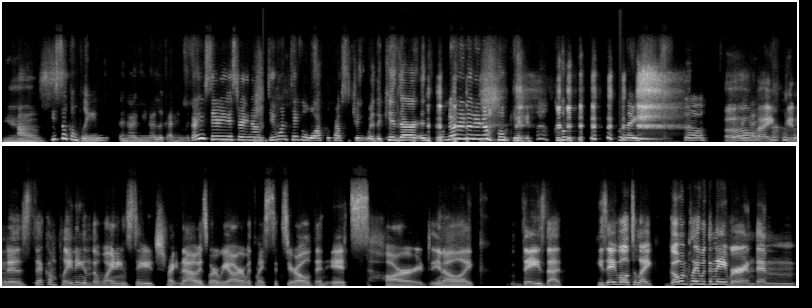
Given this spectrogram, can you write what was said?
Yeah. Um, he still complains. And I mean, I look at him like, Are you serious right now? Do you want to take a walk across the street where the kids are And? No, no, no, no, no. Okay. like, oh. Oh my goodness. The complaining in the whining stage right now is where we are with my six year old, and it's hard, you know, like days that he's able to like go and play with the neighbor and then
